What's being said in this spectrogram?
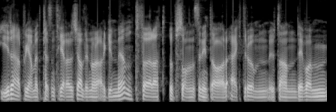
i det här programmet presenterades ju aldrig några argument för att uppståndelsen inte har ägt rum utan det var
